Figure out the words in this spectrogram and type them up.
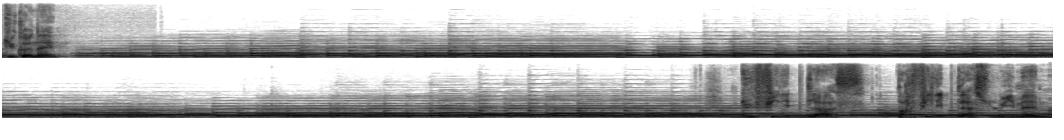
Tu connais? Du Philippe Glass par Philippe Glass lui-même.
